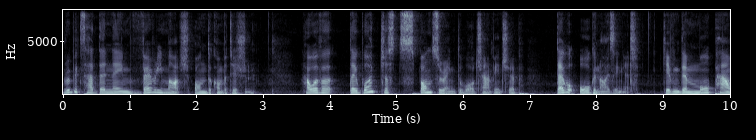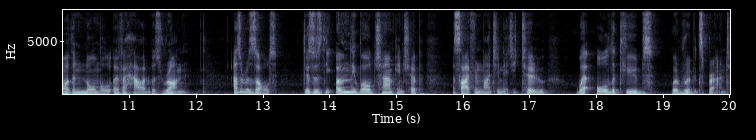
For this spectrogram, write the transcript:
Rubik's had their name very much on the competition. However, they weren't just sponsoring the World Championship, they were organising it, giving them more power than normal over how it was run. As a result, this was the only World Championship, aside from 1982, where all the cubes were Rubik's brand.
